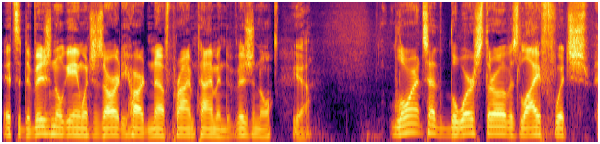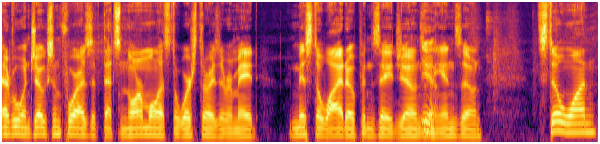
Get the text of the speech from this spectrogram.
It's a divisional game, which is already hard enough. Prime time and divisional. yeah. Lawrence had the worst throw of his life, which everyone jokes him for as if that's normal. That's the worst throw he's ever made. Missed a wide open Zay Jones in the end zone. Still won.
